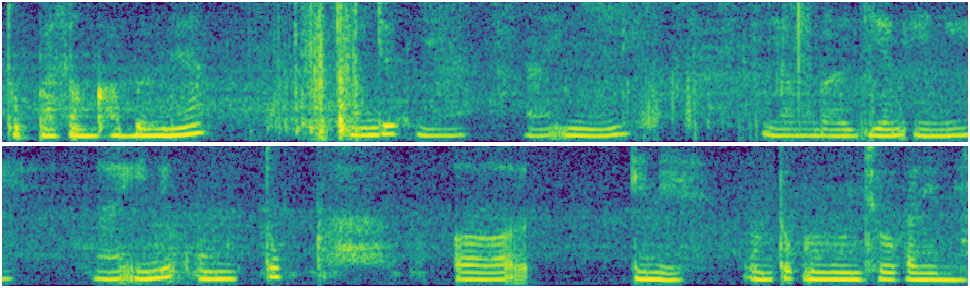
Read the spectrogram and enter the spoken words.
Untuk pasang kabelnya. Selanjutnya nah ini yang bagian ini. Nah ini untuk uh, ini untuk memunculkan ini.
